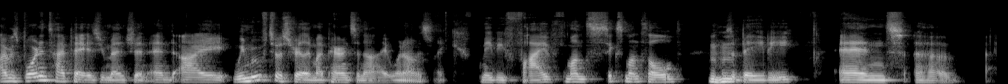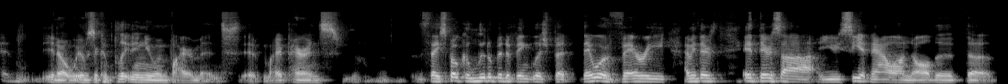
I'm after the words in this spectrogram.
I was born in Taipei, as you mentioned, and I we moved to Australia, my parents and I, when I was like maybe five months, six months old. Mm-hmm. Was a baby, and uh, you know it was a completely new environment. My parents they spoke a little bit of English, but they were very. I mean, there's it, there's uh you see it now on all the the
